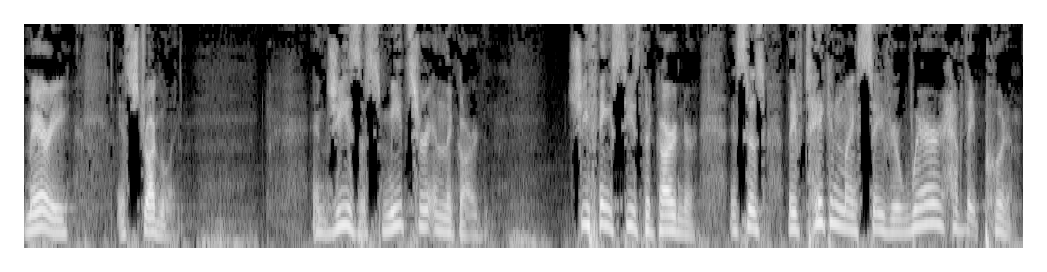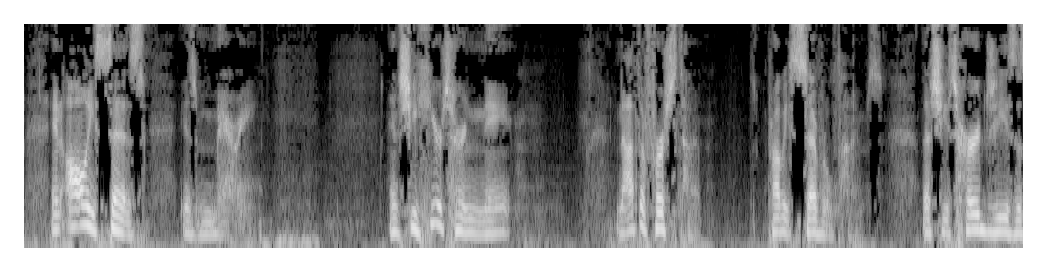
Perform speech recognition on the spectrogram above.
Mary is struggling. And Jesus meets her in the garden. She thinks he's the gardener and says, They've taken my Savior. Where have they put him? And all he says is, Mary. And she hears her name. Not the first time, probably several times, that she's heard Jesus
